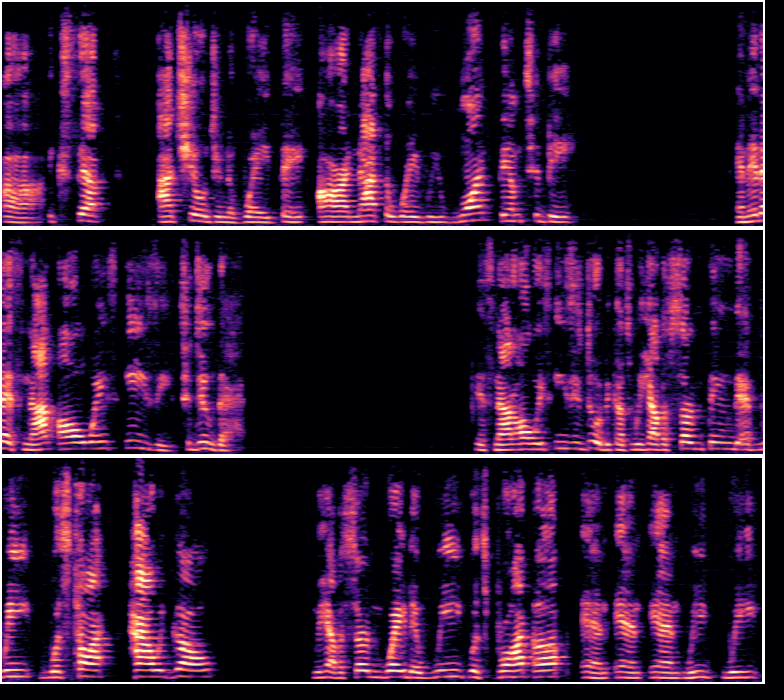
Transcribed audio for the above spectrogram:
uh, accept our children the way they are, not the way we want them to be. And it is not always easy to do that. It's not always easy to do it because we have a certain thing that we was taught how it go. We have a certain way that we was brought up and and and we we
